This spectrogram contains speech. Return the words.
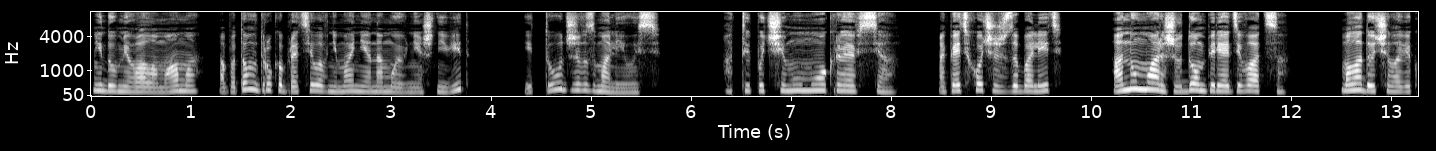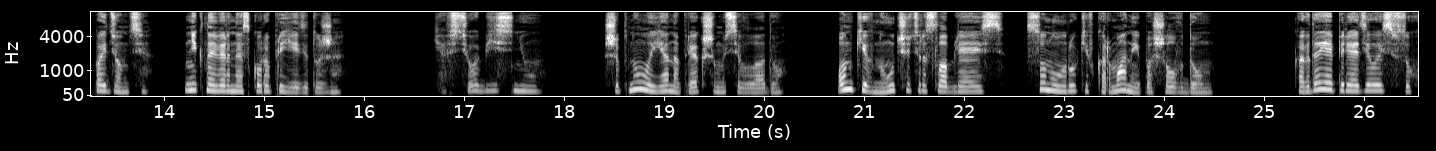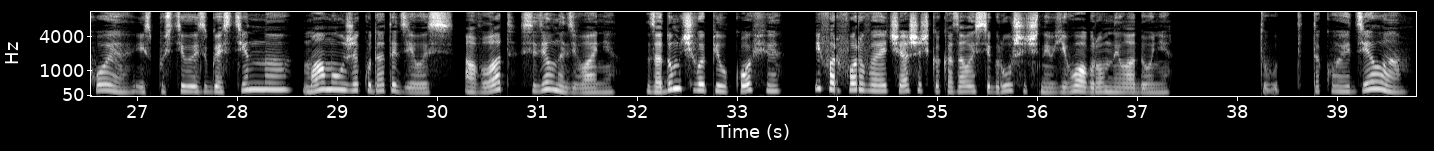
недоумевала мама, а потом вдруг обратила внимание на мой внешний вид и тут же взмолилась. «А ты почему мокрая вся? Опять хочешь заболеть? А ну марш в дом переодеваться. Молодой человек, пойдемте. Ник, наверное, скоро приедет уже». «Я все объясню», — шепнула я напрягшемуся Владу. Он кивнул, чуть расслабляясь, сунул руки в карманы и пошел в дом. Когда я переоделась в сухое и спустилась в гостиную, мама уже куда-то делась, а Влад сидел на диване, задумчиво пил кофе, и фарфоровая чашечка казалась игрушечной в его огромной ладони. «Тут такое дело», —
